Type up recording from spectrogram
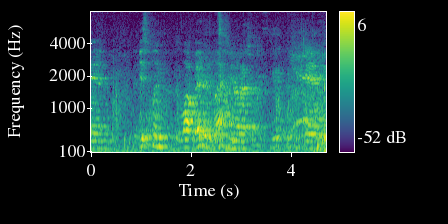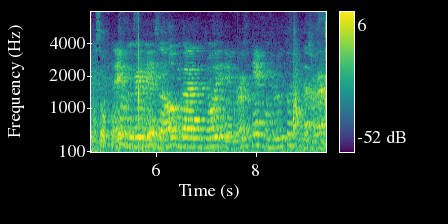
and the discipline is a lot better than last year. And today was a great day, so I hope you guys enjoy it, and the rest of camp will be really fun. That's right.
